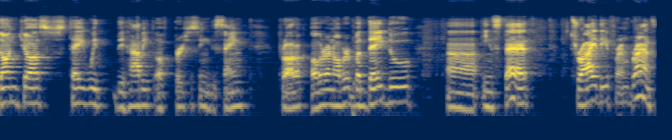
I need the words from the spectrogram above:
don't just stay with the habit of purchasing the same product over and over, but they do uh, instead try different brands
